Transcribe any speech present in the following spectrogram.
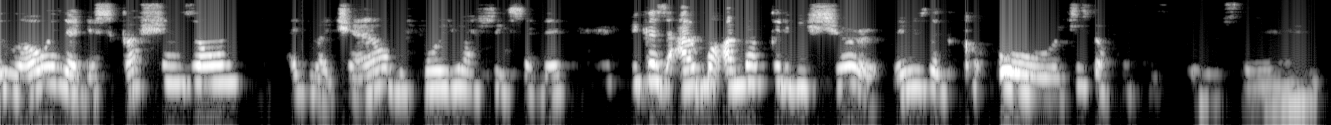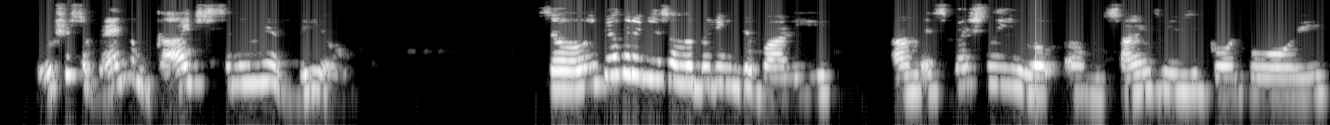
below in the discussion zone at my channel before you actually send it. Because I'm, I'm not going to be sure. Maybe it's like, oh, it's just a. It was just a random guy just sending me a video. So if you're gonna be celebrating Diwali, um, especially um, Science Music Gold Boy,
